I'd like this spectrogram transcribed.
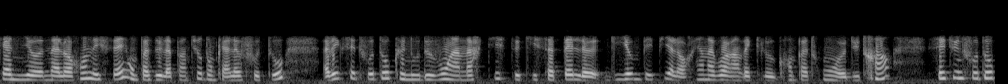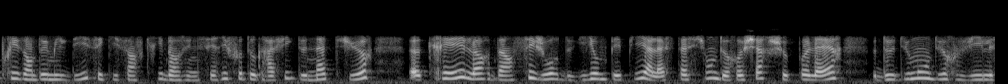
Canyon. Alors en effet, on passe de la peinture donc à la photo, avec cette photo que nous devons à un artiste qui s'appelle euh, Guillaume Pépi, alors rien à voir avec le grand patron du train. C'est une photo prise en 2010 et qui s'inscrit dans une série photographique de nature euh, créée lors d'un séjour de Guillaume Pépi à la station de recherche polaire de Dumont-d'Urville.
